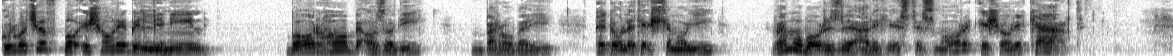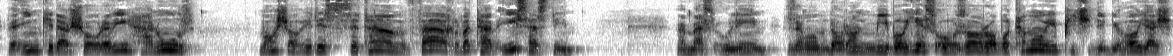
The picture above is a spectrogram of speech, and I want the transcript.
گورباچوف با اشاره به لنین بارها به آزادی برابری عدالت اجتماعی و مبارزه علیه استثمار اشاره کرد و اینکه در شوروی هنوز ما شاهد ستم فقر و تبعیض هستیم و مسئولین زمامداران میبایست اوضاع را با تمام پیچیدگی هایش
